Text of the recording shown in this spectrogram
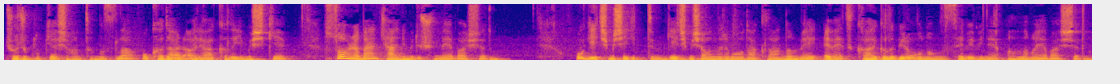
çocukluk yaşantımızla o kadar alakalıymış ki. Sonra ben kendimi düşünmeye başladım. O geçmişe gittim, geçmiş anlarıma odaklandım ve evet kaygılı biri olmamın sebebini anlamaya başladım.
